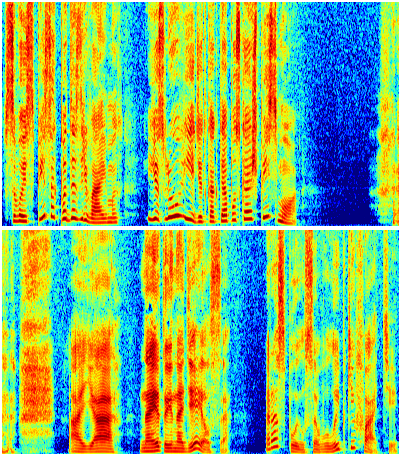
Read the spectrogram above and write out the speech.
в свой список подозреваемых, если увидит, как ты опускаешь письмо». «А я на это и надеялся», — расплылся в улыбке Фати.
